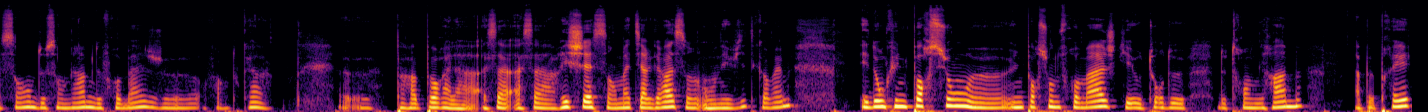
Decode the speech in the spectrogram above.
100, euh, 200 grammes de fromage, enfin en tout cas par rapport à, sa, richesse en matière grasse, on, évite quand même. Et donc une portion, une portion de fromage qui est autour de, de 30 grammes, à peu près,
